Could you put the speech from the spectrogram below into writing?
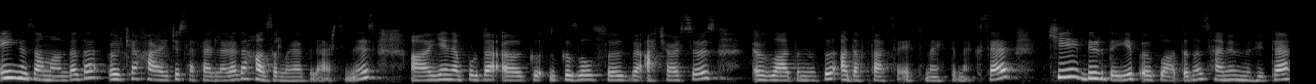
eyni zamanda da ölkə xarici səfərlərə də hazırlaya bilərsiniz. Yenə burada qızıl söz və açar söz övladınızı adaptasiya etməkdir məqsəd ki, bir deyib övladınız həmin mühitə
